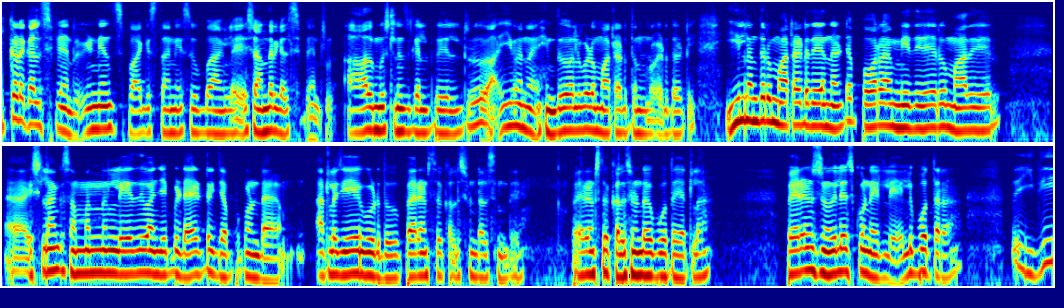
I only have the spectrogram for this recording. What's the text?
ఇక్కడ కలిసిపోయినారు. ఇండియన్స్ పాకిస్తానీస్ బంగ్లాదేశ్ అందరు కలిసిపోయినారు. ఆల్ ముస్లిమ్స్ కలిపిపోయారు ఈవెన్ హిందూ వాళ్ళు కూడా మాట్లాడుతున్నారు వాడితోటి. వీళ్ళందరూ మాట్లాడేది ఏంటంటే పోరా మీది వేరు మాది వేరు. ఇస్లాంకి సంబంధం లేదు అని చెప్పి డైరెక్ట్గా చెప్పకుండా అట్లా చేయకూడదు. పేరెంట్స్తో కలిసి ఉండాల్సిందే. పేరెంట్స్తో కలిసి ఉండకపోతే ఎట్లా? పేరెంట్స్ని వదిలేసుకొని వెళ్ళి వెళ్ళిపోతారా? ఇది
